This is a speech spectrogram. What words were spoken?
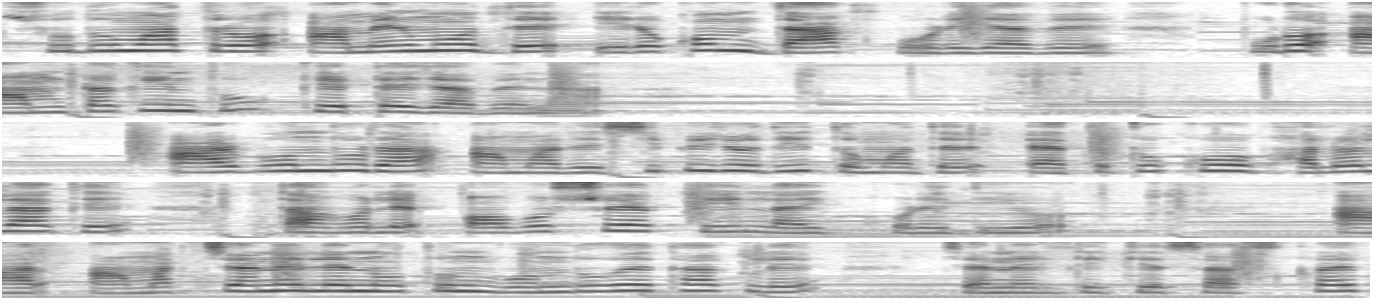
শুধুমাত্র আমের মধ্যে এরকম দাগ পড়ে যাবে, পুরো আমটা কিন্তু কেটে যাবে না। আর বন্ধুরা, আমার রেসিপি যদি তোমাদের এতটুকুও ভালো লাগে, তাহলে অবশ্যই একটি লাইক করে দিও। আর আমার চ্যানেলে নতুন বন্ধু হয়ে থাকলে চ্যানেলটিকে সাবস্ক্রাইব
